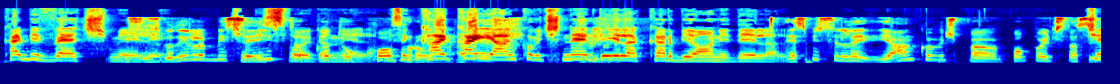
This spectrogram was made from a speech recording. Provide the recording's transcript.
Kaj bi več imeli? zgodilo bi se isto svojega kot v imeli? Kopru, Mislim, kaj, kaj veš. Jankovič ne dela, kar bi oni delali? Jaz mislim, da Jankovič in Popovič sta si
